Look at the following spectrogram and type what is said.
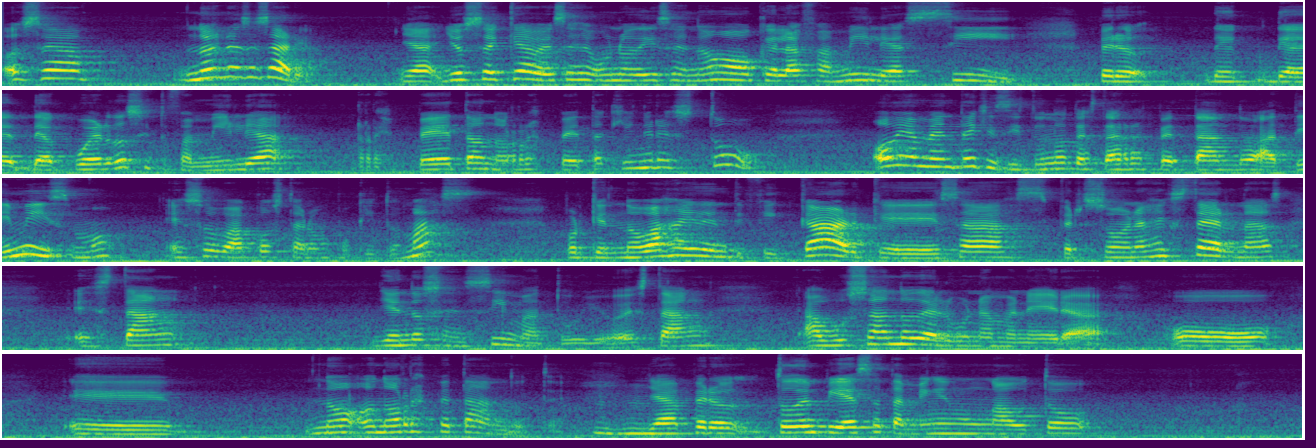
O sea, no es necesario. ¿ya? Yo sé que a veces uno dice, no, que la familia sí, pero de, de, de acuerdo si tu familia respeta o no respeta, ¿quién eres tú? Obviamente que si tú no te estás respetando a ti mismo, eso va a costar un poquito más, porque no vas a identificar que esas personas externas están yéndose encima tuyo, están abusando de alguna manera o eh, no, o no respetándote, ¿ya? Pero todo empieza también en un auto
